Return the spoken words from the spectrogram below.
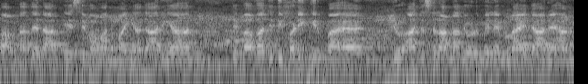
ਭਾਵਨਾ ਦੇ ਨਾਲ ਇਹ ਸੇਵਾਵਾਂ ਨਿਭਾਈਆਂ ਜਾ ਰਹੀਆਂ ਹਨ ਤੇ ਬਾਬਾ ਜੀ ਦੀ ਬੜੀ ਕਿਰਪਾ ਹੈ ਜੋ ਅੱਜ ਸਾਲਾਨਾ ਜੋੜ ਮੇਲੇ ਮਨਾਏ ਜਾ ਰਹੇ ਹਨ।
